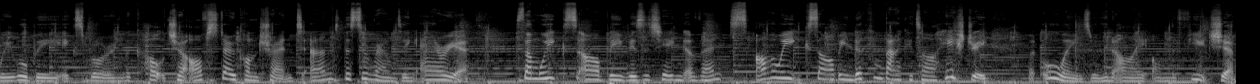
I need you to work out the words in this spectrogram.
we will be exploring the culture of Stoke on Trent and the surrounding area. Some weeks I'll be visiting events, other weeks I'll be looking back at our history, but always with an eye on the future.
